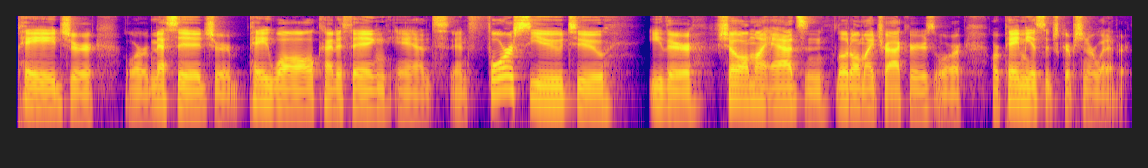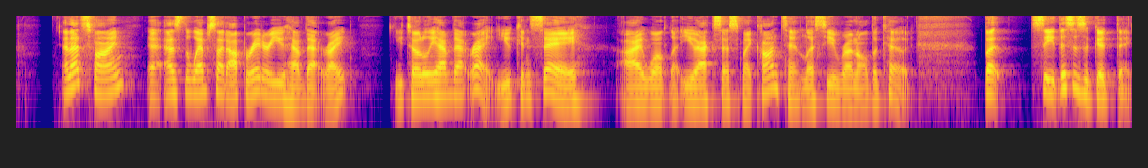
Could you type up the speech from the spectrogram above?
page or or message or paywall kind of thing and and force you to either show all my ads and load all my trackers or or pay me a subscription or whatever. And that's fine. As the website operator, you have that right. You totally have that right. You can say, I won't let you access my content unless you run all the code. But see, this is a good thing.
